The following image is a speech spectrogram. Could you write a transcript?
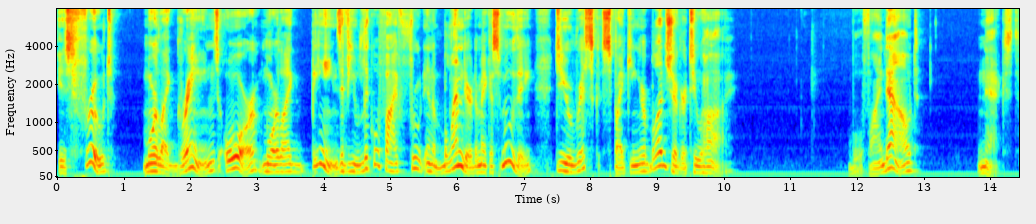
is fruit more like grains or more like beans? If you liquefy fruit in a blender to make a smoothie, do you risk spiking your blood sugar too high? We'll find out next.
